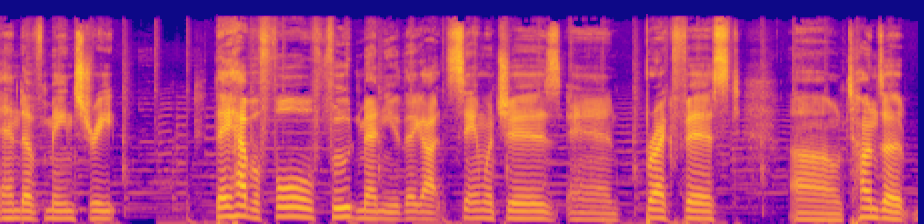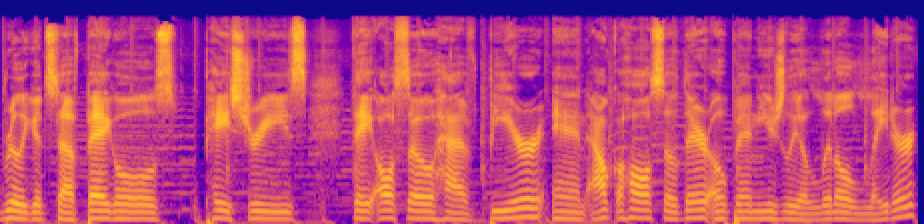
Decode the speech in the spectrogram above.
end of Main Street they have a full food menu. They got sandwiches and breakfast, um, tons of really good stuff, bagels, pastries. They also have beer and alcohol, so they're open usually a little later.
